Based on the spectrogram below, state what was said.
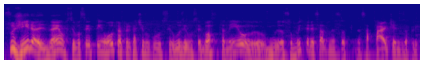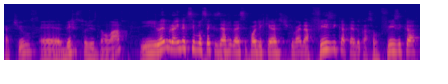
sugira, né? Se você tem outro aplicativo que você usa e você gosta também, eu, eu, eu sou muito interessado nessa, nessa parte dos aplicativos. É, deixa sugestão lá. E lembra ainda que se você quiser ajudar esse podcast que vai da física até educação física,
